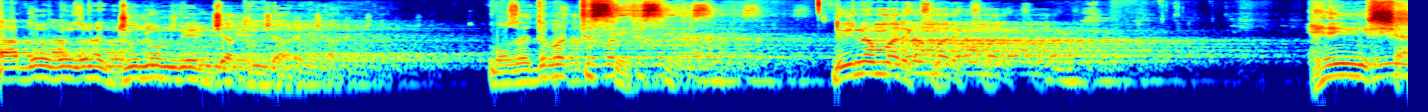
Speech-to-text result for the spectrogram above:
তাদের উপর যেন জুলুম নির্যাতন করে বোঝাতে পারতেছি? দুই নম্বরে হিংসা।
